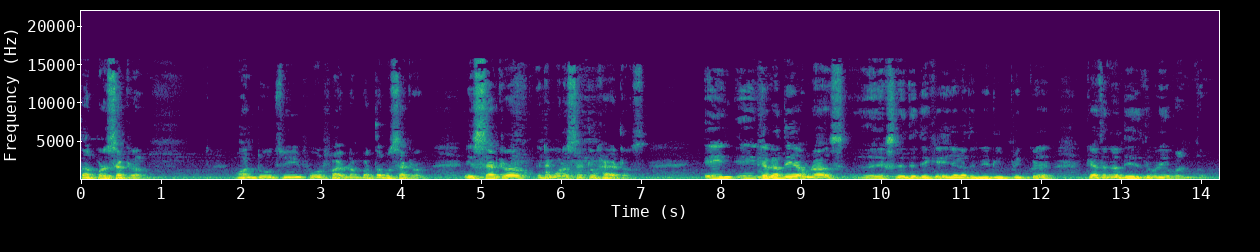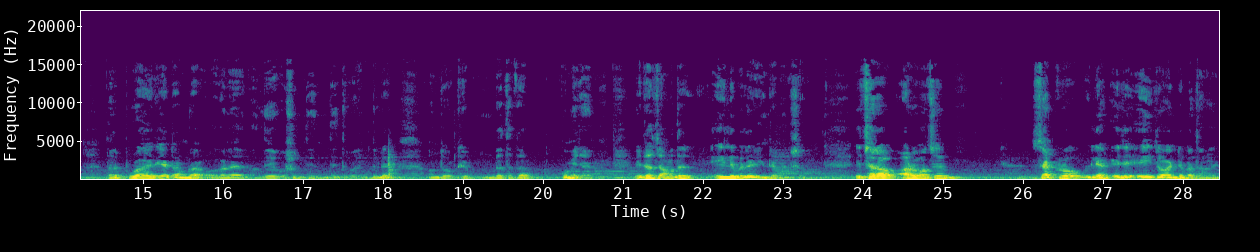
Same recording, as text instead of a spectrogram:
তারপরে sacral one two three four five number তারপর স্যাক্রাল এই স্যাক্রাল এটাকে বলে স্যাক্রাল হায়াটাস এই এই জায়গা দিয়ে আমরা এক্স রেতে দেখে এই জায়গাতে নিডল প্রিক করে ক্যাথেটার দিয়ে দিতে পারি এ পর্যন্ত। তাহলে পুরো এরিয়াটা আমরা ওখানে দিয়ে ওষুধ দিতে পারি। দিলে অন্তর ব্যথাটা কমে যায়। এটা হচ্ছে আমাদের এই লেভেলের ইন্টারভেনশন এছাড়াও আরও আছে স্যাক্রো ইলিয়াক এই যে এই জয়েন্টে ব্যথা হয়।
